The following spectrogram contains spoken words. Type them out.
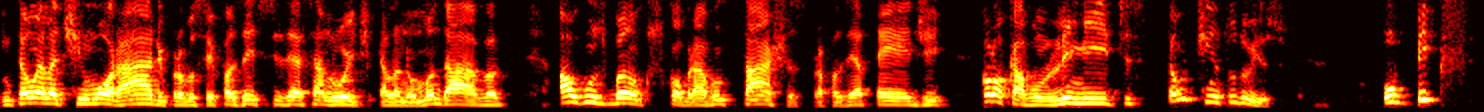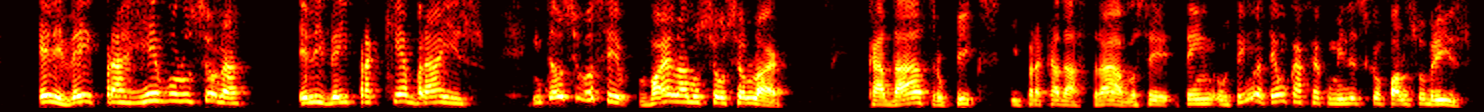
Então ela tinha um horário para você fazer, se fizesse à noite, ela não mandava. Alguns bancos cobravam taxas para fazer a TED, colocavam limites, então tinha tudo isso. O Pix, ele veio para revolucionar. Ele veio para quebrar isso. Então, se você vai lá no seu celular, cadastra o Pix, e para cadastrar, você tem. Eu tenho até um café com milhas que eu falo sobre isso.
